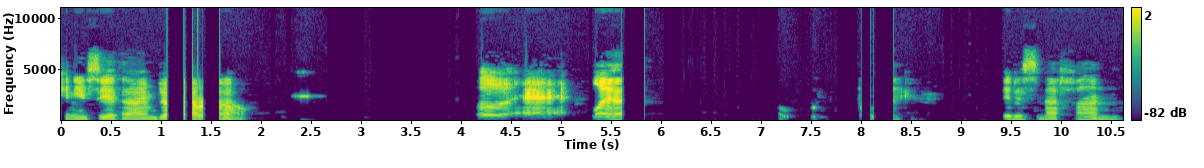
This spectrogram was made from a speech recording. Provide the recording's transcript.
Can you see it that I'm just now? It is not fun.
